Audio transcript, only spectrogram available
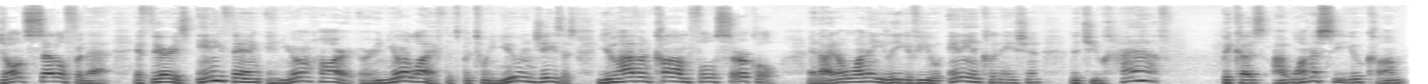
Don't settle for that. If there is anything in your heart or in your life that's between you and Jesus, you haven't come full circle. And I don't want to give you any inclination that you have because I want to see you come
